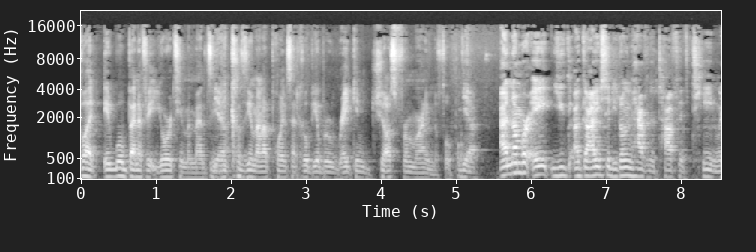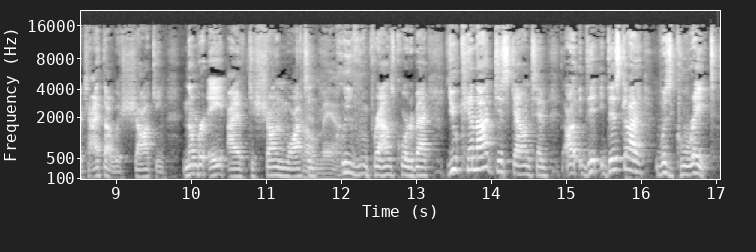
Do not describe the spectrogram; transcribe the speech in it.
but it will benefit your team immensely yeah. because the amount of points that he'll be able to rake in just from running the football. Yeah. At number eight, you a guy you said you don't even have in the top fifteen, which I thought was shocking. Number eight, I have Deshaun Watson, oh, Cleveland Browns quarterback. You cannot discount him. Uh, th- this guy was great.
